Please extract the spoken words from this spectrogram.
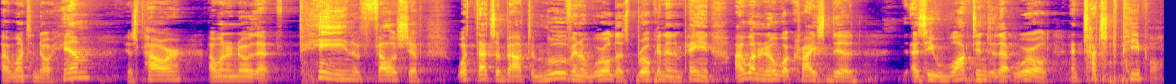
I want to know Him, His power. I want to know that pain of fellowship, what that's about to move in a world that's broken and in pain. I want to know what Christ did as He walked into that world and touched people.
